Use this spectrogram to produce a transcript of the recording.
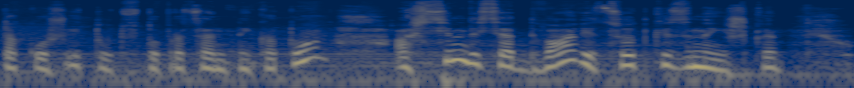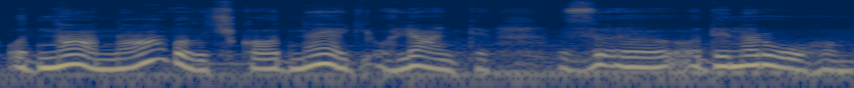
також і тут 100% катон, аж 72% знижки. Одна наволочка, одне, гляньте, з е, одинорогом.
